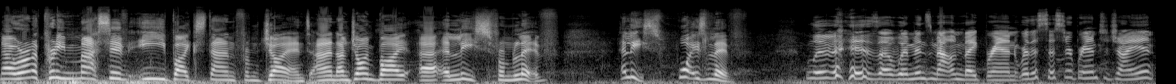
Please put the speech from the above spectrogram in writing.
Now we're on a pretty massive e-bike stand from Giant, and I'm joined by uh, Elise from Liv. Elise, what is Liv? Liv is a women's mountain bike brand. We're the sister brand to Giant,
